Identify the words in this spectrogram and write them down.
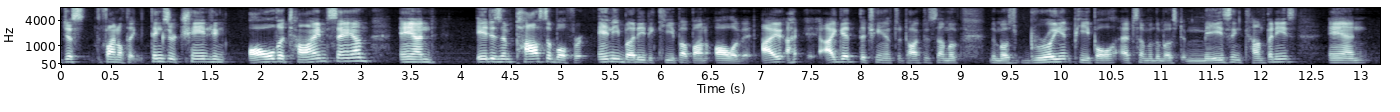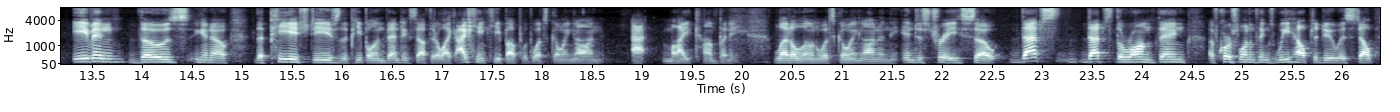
just the final thing, things are changing all the time, Sam, and it is impossible for anybody to keep up on all of it. I, I, I, get the chance to talk to some of the most brilliant people at some of the most amazing companies, and even those, you know, the PhDs, the people inventing stuff, they're like, I can't keep up with what's going on at my company, let alone what's going on in the industry. So that's, that's the wrong thing. Of course, one of the things we help to do is help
